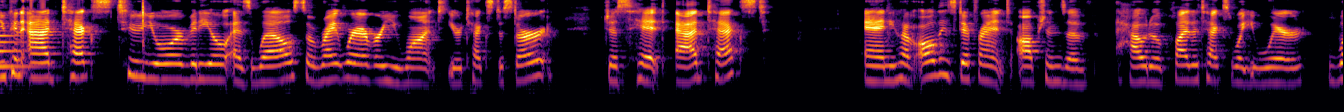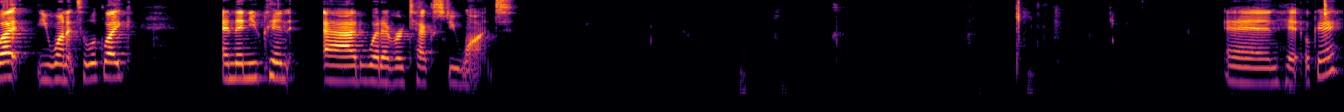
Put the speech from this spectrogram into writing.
You can add text to your video as well. So right wherever you want your text to start, just hit add text. And you have all these different options of how to apply the text, what you wear, what you want it to look like. And then you can add whatever text you want. And hit OK.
